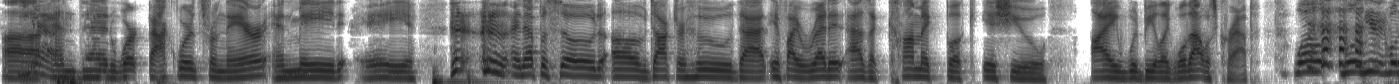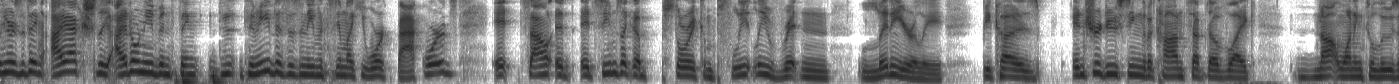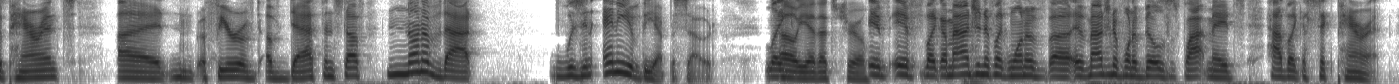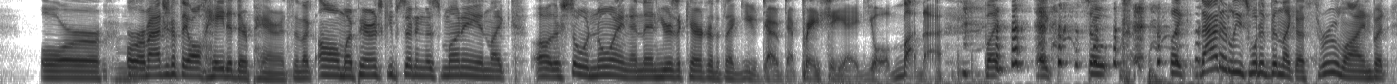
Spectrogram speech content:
uh, Yeah. and then worked backwards from there and made a an episode of Doctor Who that if I read it as a comic book issue, I would be like, well, that was crap. Well, well, here, well, here's the thing. I actually, I don't even think. To, to me, this doesn't even seem like he worked backwards. It sound, it, it seems like a story completely written linearly because introducing the concept of like not wanting to lose a parent, uh, a fear of of death and stuff. None of that was in any of the episode. Like, oh yeah, that's true. if if like imagine if like one of uh imagine if one of Bill's flatmates had like a sick parent or mm-hmm. or imagine if they all hated their parents and like oh my parents keep sending us money and like oh they're so annoying. And then here's a character that's like you don't appreciate your mother. But like so like that at least would have been like a through line but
